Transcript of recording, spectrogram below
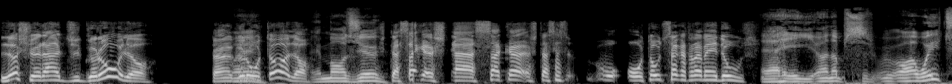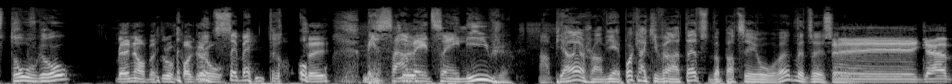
Là, je suis rendu gros, là. T'es un Ouais. gros tas, là. Eh, mon Dieu. J'étais à, à, cinq- au, autour de 192. Hey, on a- ah oui, tu te trouves gros? Ben non, je me trouve pas gros. tu sais bien trop. Mais 125 livres, en Pierre, j'en viens pas. Quand il ventait, tu devais partir au vent. Tu veux dire ça. Eh, regarde,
